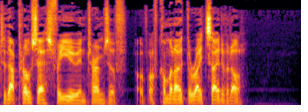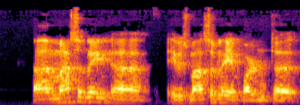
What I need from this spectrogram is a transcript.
to that process for you in terms of, of, of coming out the right side of it all? Uh, massively. Uh, it was massively important to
